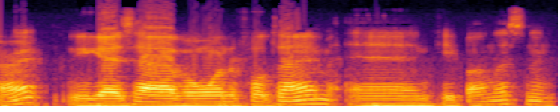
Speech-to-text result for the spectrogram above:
all right. You guys have a wonderful time and keep on listening.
